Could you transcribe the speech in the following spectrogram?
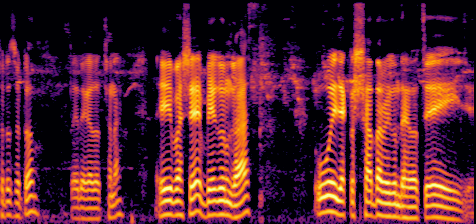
ছোট ছোট, তাই দেখা যাচ্ছে না। এই পাশে বেগুন গাছ, ওই যে একটা সাদা বেগুন দেখা যাচ্ছে, এই যে।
